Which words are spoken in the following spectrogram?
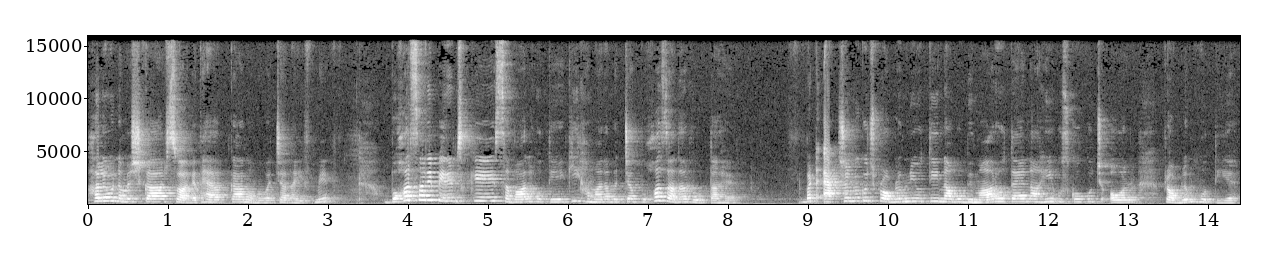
हेलो, नमस्कार, स्वागत है आपका मोमो बच्चा लाइफ में। बहुत सारे पेरेंट्स के सवाल होते हैं कि हमारा बच्चा बहुत ज़्यादा रोता है, बट एक्चुअल में कुछ प्रॉब्लम नहीं होती, ना वो बीमार होता है, ना ही उसको कुछ और प्रॉब्लम होती है।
